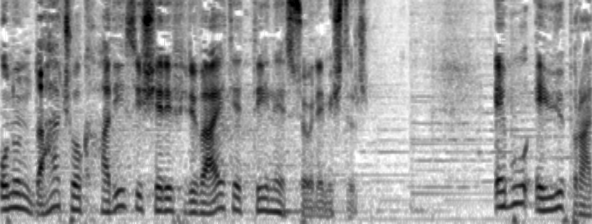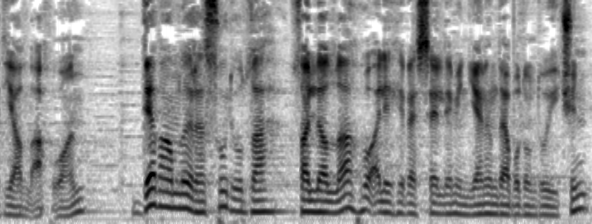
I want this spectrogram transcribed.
onun daha çok hadis-i şerif rivayet ettiğini söylemiştir. Ebu Eyyub radıyallahu an devamlı Resulullah sallallahu aleyhi ve sellemin yanında bulunduğu için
